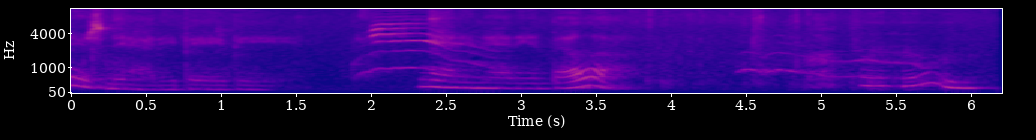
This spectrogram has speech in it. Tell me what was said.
There's Natty, baby. Natty, Natty, and Bella. Mm-hmm.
